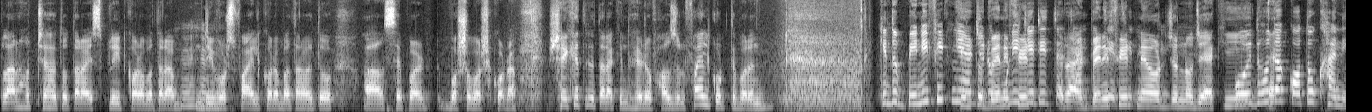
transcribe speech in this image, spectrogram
প্ল্যান হচ্ছে হয়তো তারা স্প্লিট করা বা তারা ডিভোর্স ফাইল করা বা তারা হয়তো সেপারেট বসবাস করা। সেক্ষেত্রে তারা কিন্তু হেড অফ হাউজল ফাইল করতে পারেন। কিন্তু বেনিফিট নেওয়ার জন্য উনি যেটি রাইট বেনিফিট নেওয়ার জন্য যে একই বৈধতা কতখানি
